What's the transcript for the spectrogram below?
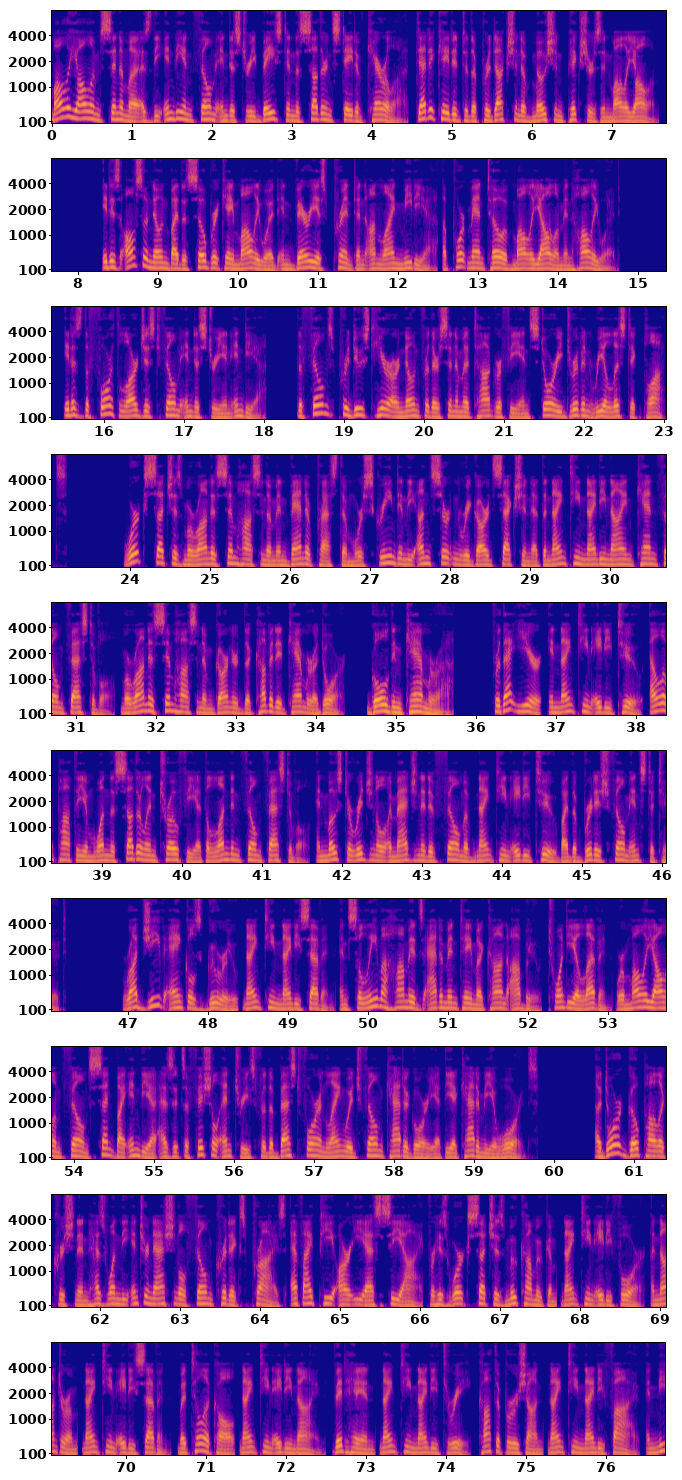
Malayalam cinema is the Indian film industry based in the southern state of Kerala, dedicated to the production of motion pictures in Malayalam. It is also known by the sobriquet Mollywood in various print and online media a portmanteau of Malayalam and Hollywood. It is the fourth largest film industry in India. The films produced here are known for their cinematography and story-driven realistic plots. Works such as Marana Simhasanam and Vanaprastham were screened in the Un Certain Regard section at the 1999 Cannes Film Festival. Marana Simhasanam garnered the coveted Camera d'Or Golden Camera for that year. In 1982, Elippathayam won the Sutherland Trophy at the London Film Festival, and Most Original Imaginative Film of 1982 by the British Film Institute. Rajiv Anchal's Guru (1997) and Salim Ahmed's Adaminte Makan Abu (2011) were Malayalam films sent by India as its official entries for the Best Foreign Language Film category at the Academy Awards. Adoor Gopalakrishnan has won the International Film Critics Prize for his works such as Mukhamukham (1984), Anantaram (1987), Matilakal (1989), Vidheyan (1993), Kathapurushan (1995), and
